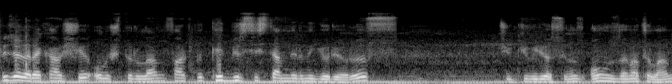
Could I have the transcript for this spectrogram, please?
füzelere karşı oluşturulan farklı tedbir sistemlerini görüyoruz. Çünkü biliyorsunuz omuzdan atılan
